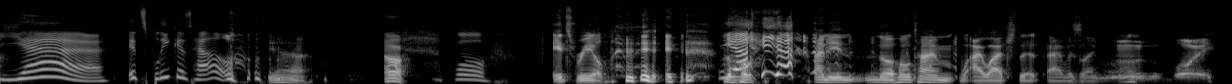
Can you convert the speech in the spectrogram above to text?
Yeah it's bleak as hell. Yeah. Oh, oh it's real. Yeah whole- yeah I mean, the whole time I watched it, I was like, "Mm, boy,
